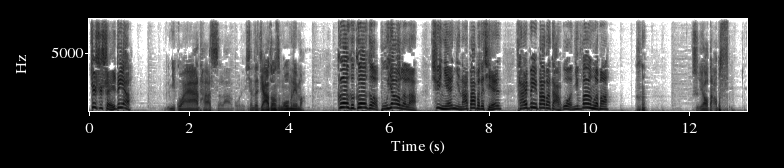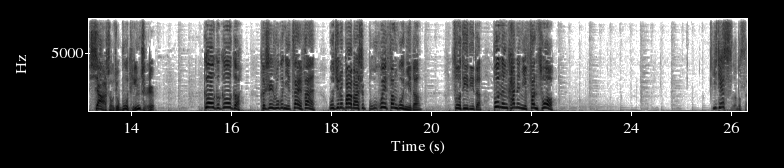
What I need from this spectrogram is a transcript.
这是谁的呀？你管他是哪个的，现在假装是我们的嘛。哥哥，哥哥，不要了啦！去年你拿爸爸的钱，才被爸爸打过，你忘了吗？哼。只要打不死，下手就不停止。哥哥，哥哥，可是如果你再犯，我觉得爸爸是不会放过你的。做弟弟的不能看着你犯错。你姐是不是？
